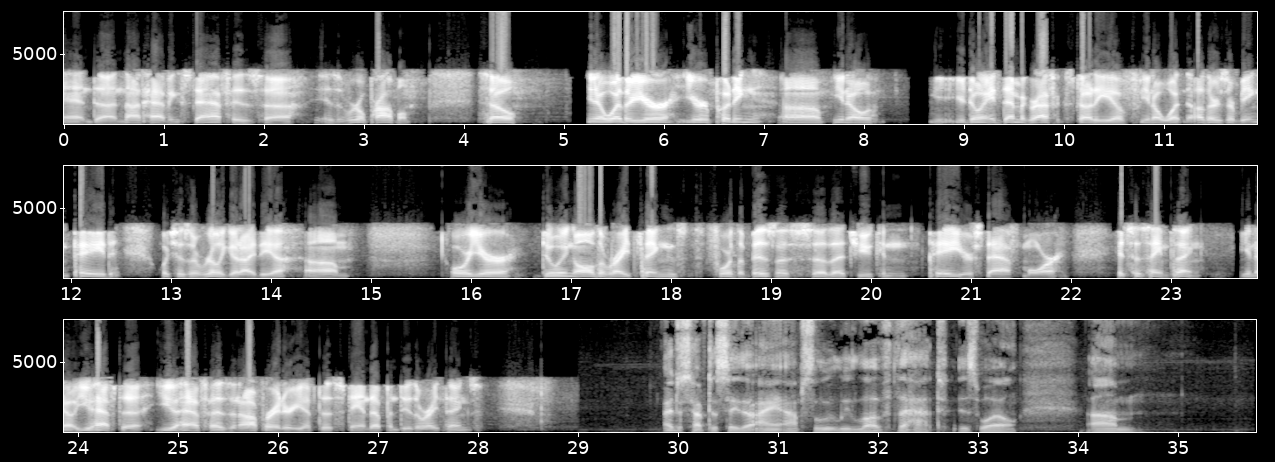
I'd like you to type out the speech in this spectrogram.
and uh, not having staff is uh, is a real problem. So, you know whether you're you're putting uh, you know you're doing a demographic study of you know what others are being paid, which is a really good idea, um, or you're doing all the right things for the business so that you can pay your staff more. It's the same thing. You know, you have to you have as an operator, you have to stand up and do the right things. I just have to say that I absolutely love that as well. Um,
